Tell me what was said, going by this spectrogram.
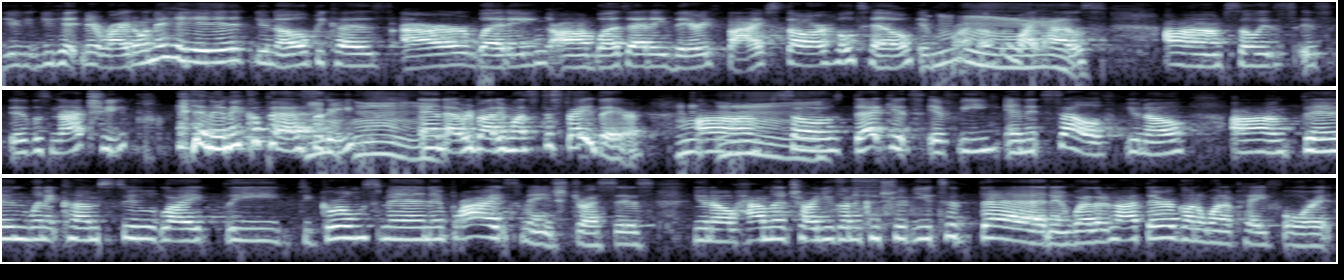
You you hitting it right on the head, you know, because our wedding um, was at a very five star hotel in front of the White Mm. House. Um, so it's, it's it was not cheap in any capacity, and everybody wants to stay there. Um, so that gets iffy in itself, you know. Um, then when it comes to like the the groomsmen and bridesmaids dresses, you know, how much are you going to contribute to that, and whether or not they're going to want to pay for it,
